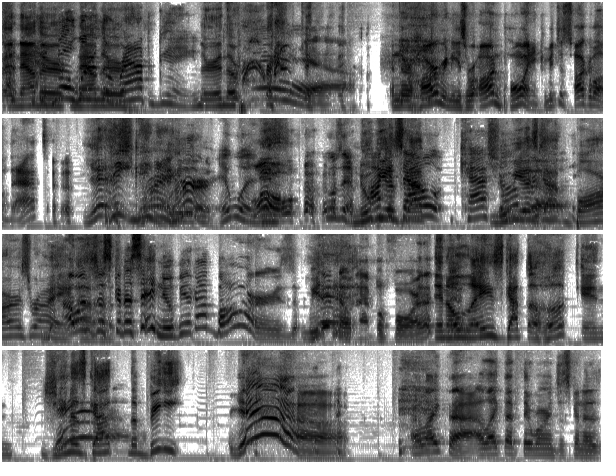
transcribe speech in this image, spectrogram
and now they're no, we're now in the they're rap game. they're in the yeah. And their harmonies were on point. Can we just talk about that? yes, They, they right. were. It was. Whoa. What was it? Nubia's Pockets got- out, cash up. Nubia's Yeah. got bars, right? I was Uh, just gonna say Nubia got bars. We didn't know that before. That's and new. Olay's got the hook, and Gina's Yeah. got the beat. Yeah. I like that. I like that they weren't just gonna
